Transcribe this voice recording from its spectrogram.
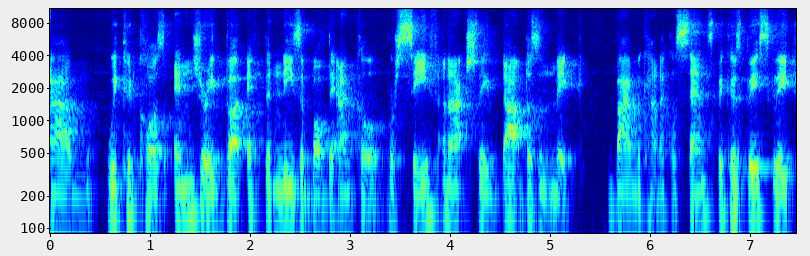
um, we could cause injury. But if the knees above the ankle were safe, and actually that doesn't make biomechanical sense because basically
